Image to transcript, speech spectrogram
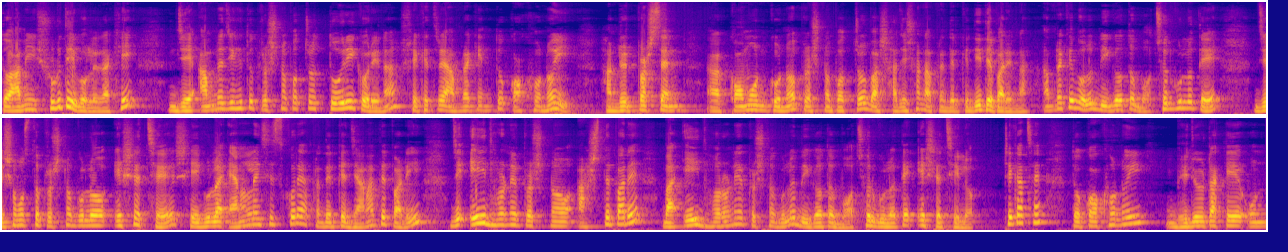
তো আমি শুরুতেই বলে রাখি যে, আমরা যেহেতু প্রশ্নপত্র তৈরি করি না, সেক্ষেত্রে আমরা কিন্তু কখনোই হান্ড্রেড পার্সেন্ট কমন কোনো প্রশ্নপত্র বা সাজেশন আপনাদেরকে দিতে পারি না। আমরা কেবল বিগত বছরগুলোতে যে সমস্ত প্রশ্নগুলো এসেছে, সেগুলো অ্যানালাইসিস করে আপনাদেরকে জানাতে পারি যে এই ধরনের প্রশ্ন আসতে পারে বা এই ধরনের প্রশ্নগুলো বিগত বছরগুলোতে এসেছিল। ঠিক আছে? তো কখনোই ভিডিওটাকে অন্য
